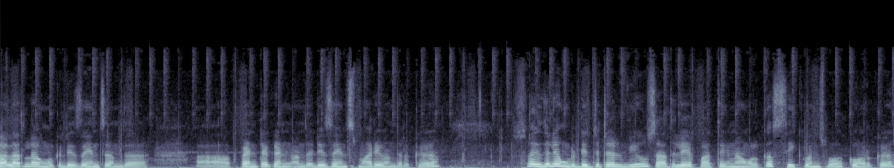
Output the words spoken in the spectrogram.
கலரில் உங்களுக்கு டிசைன்ஸ் அந்த பென்டகன் அந்த டிசைன்ஸ் மாதிரி வந்திருக்கு. ஸோ இதிலே உங்களுக்கு டிஜிட்டல் வியூஸ் அதிலே பார்த்தீங்கன்னா உங்களுக்கு சீக்வன்ஸ் ஒர்க்கும் இருக்குது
